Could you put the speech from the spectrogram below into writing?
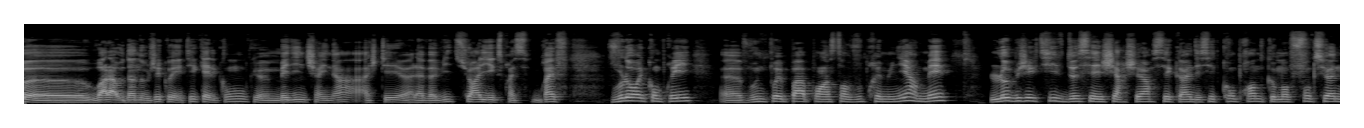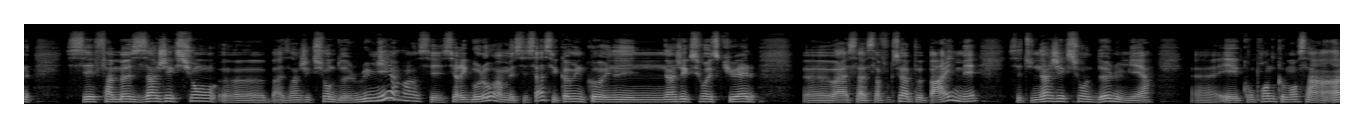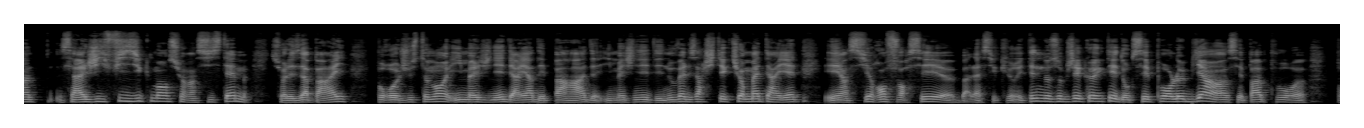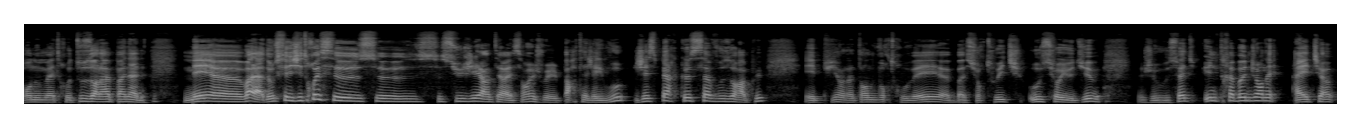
voilà ou d'un objet connecté quelconque made in China acheté à la va-vite sur AliExpress. Bref. Vous l'aurez compris, euh, vous ne pouvez pas pour l'instant vous prémunir, mais l'objectif de ces chercheurs, c'est quand même d'essayer de comprendre comment fonctionnent ces fameuses injections, euh, bah, injections de lumière. Hein. c'est rigolo, hein, mais c'est ça, c'est comme une, injection SQL. Euh, voilà, ça, ça, fonctionne un peu pareil, mais c'est une injection de lumière et comprendre comment ça, agit physiquement sur un système, sur les appareils, pour justement imaginer derrière des parades, imaginer des nouvelles architectures matérielles et ainsi renforcer bah, la sécurité de nos objets connectés. Donc c'est pour le bien, hein, c'est pas pour, pour nous mettre tous dans la panade. Mais voilà, donc j'ai trouvé ce, ce, sujet intéressant et je voulais le partager avec vous. J'espère que ça vous aura plu. Et puis en attendant de vous retrouver bah, sur Twitch ou sur YouTube, je vous souhaite une très bonne journée. Allez, ciao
